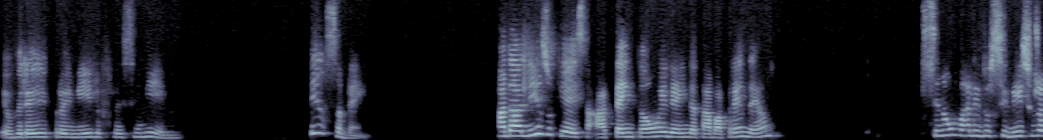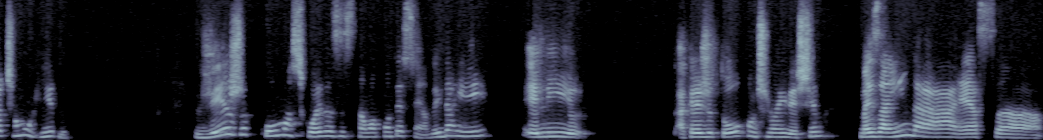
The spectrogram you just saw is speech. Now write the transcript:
Eu virei para o Emílio e falei assim, Emílio, pensa bem. Analisa o que é isso. Até então ele ainda estava aprendendo. Se não Vale do Silício já tinha morrido. Veja como as coisas estão acontecendo. E daí ele acreditou, continuou investindo, mas ainda há essa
